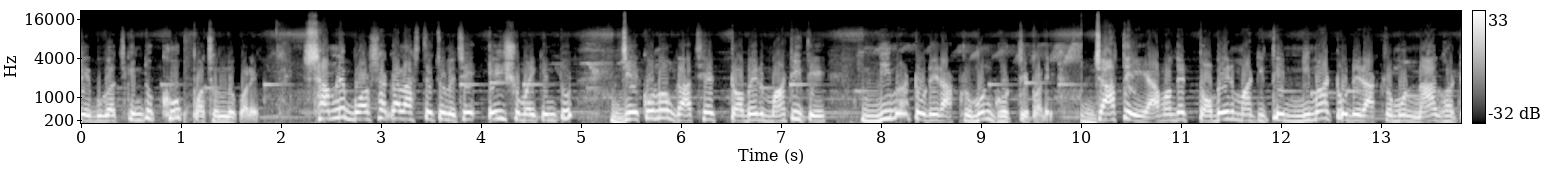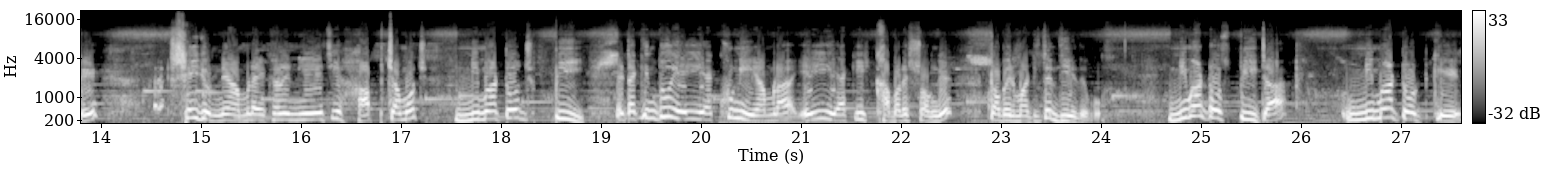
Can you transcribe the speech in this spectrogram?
লেবু গাছ কিন্তু খুব পছন্দ করে। সামনে বর্ষাকাল আসতে চলেছে, এই সময় কিন্তু যে কোনো গাছের টবের মাটিতে নিমাটোডের আক্রমণ ঘটতে পারে। যাতে আমাদের টবের মাটিতে নিমাটোডের আক্রমণ না ঘটে সেই জন্যে আমরা এখানে নিয়েছি হাফ চামচ নিমাটোজ পি। এটা কিন্তু এই এখনই আমরা এই একই খাবারের সঙ্গে টবের মাটিতে দিয়ে দেব। নিমাটোজ পিটা নিমাটোটকে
